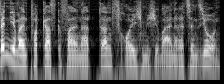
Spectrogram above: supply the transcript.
Wenn dir mein Podcast gefallen hat, dann freue ich mich über eine Rezension.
